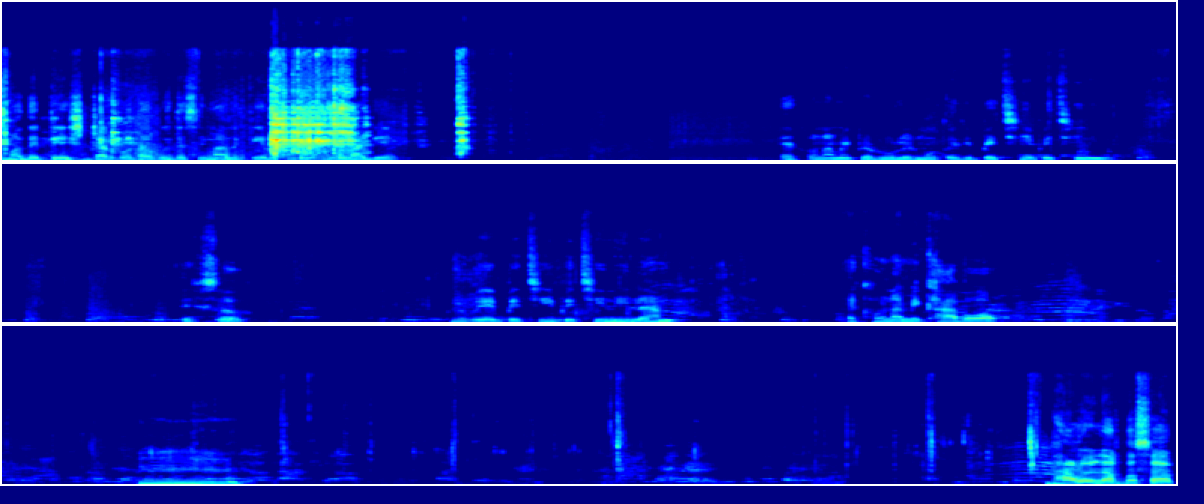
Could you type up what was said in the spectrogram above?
তোমাদের টেস্টার কথা কইতেছি মানে কীরকম মজা লাগে। এখন আমি একটা রোলের মতো যে পেঁচিয়ে পেঁচিয়ে নিব। দেখছ? ভাবে পেঁচিয়ে পেঁচিয়ে নিলাম। এখন আমি খাব। হুম ভালোই লাগতো সব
